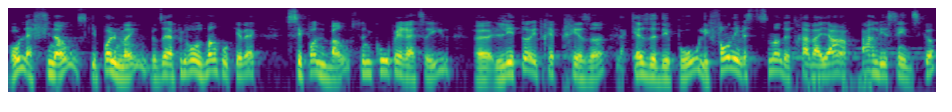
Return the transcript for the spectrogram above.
le rôle de la finance qui n'est pas le même. Je veux dire, la plus grosse banque au Québec, ce n'est pas une banque, c'est une coopérative. Euh, L'État est très présent, la caisse de dépôt, les fonds d'investissement de travailleurs par les syndicats.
